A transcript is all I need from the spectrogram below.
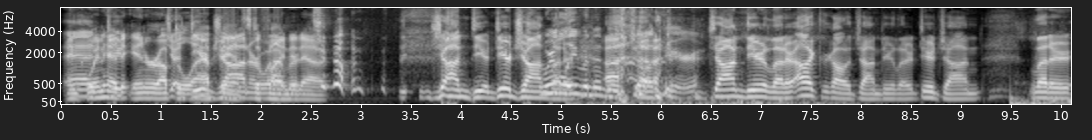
And uh, Quinn had to interrupt Jo- a Dear lap dance or to find it out. John Deere, dear John. We're letter. leaving in this John Deere. John Deere letter. I like to call it John Deere letter. Dear John letter.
